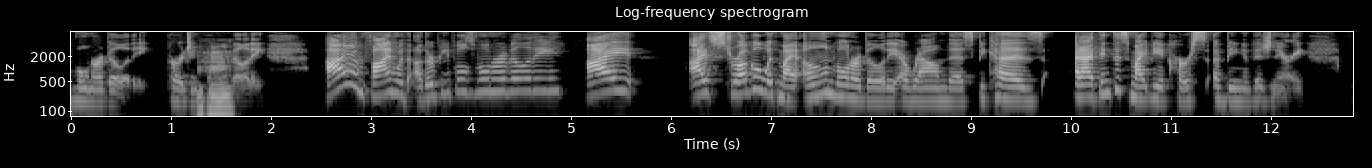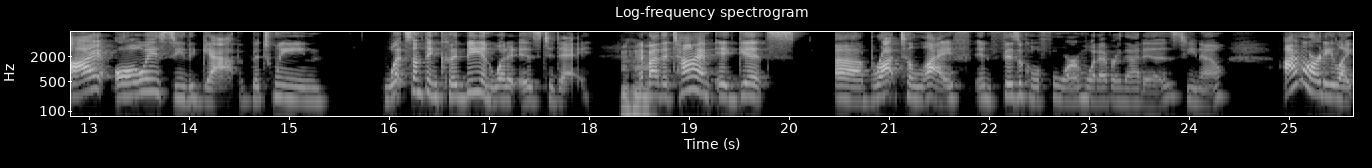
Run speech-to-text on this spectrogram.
vulnerability, encouraging mm-hmm. vulnerability. I am fine with other people's vulnerability. I I struggle with my own vulnerability around this because and I think this might be a curse of being a visionary. I always see the gap between what something could be and what it is today. Mm-hmm. And by the time it gets uh, brought to life in physical form, whatever that is, you know, I'm already like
